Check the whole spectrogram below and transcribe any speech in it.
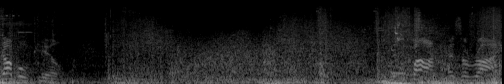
Double kill. Spark has arrived.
